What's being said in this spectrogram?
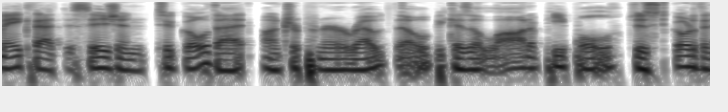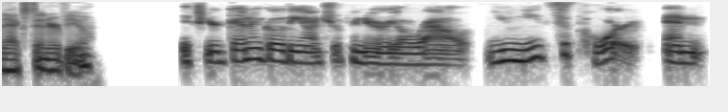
make that decision to go that entrepreneur route though? Because a lot of people just go to the next interview if you're going to go the entrepreneurial route, you need support. And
